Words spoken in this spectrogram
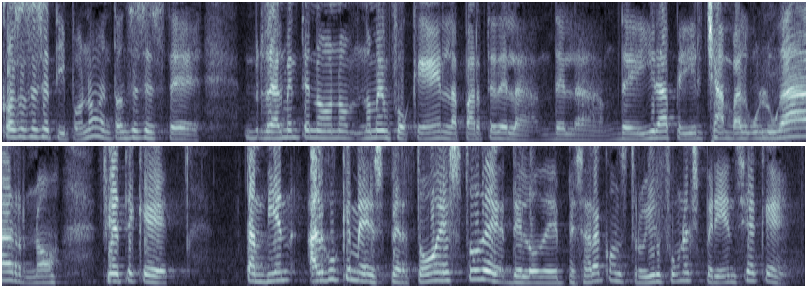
cosas de ese tipo, ¿no? Entonces, este realmente no, no, no me enfoqué en la parte de la, de la, de ir a pedir chamba a algún lugar, no. Fíjate que también algo que me despertó esto de, de lo de empezar a construir fue una experiencia que,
